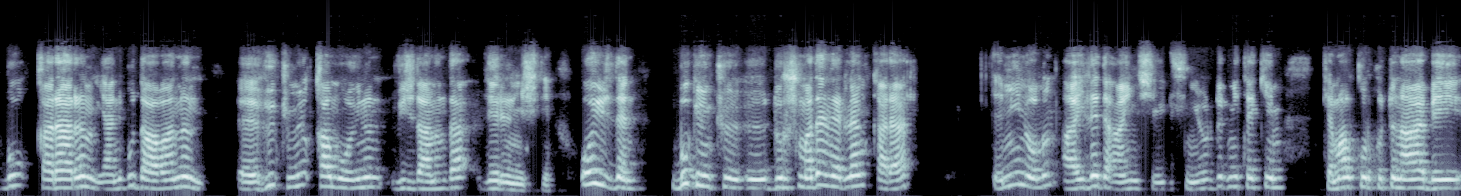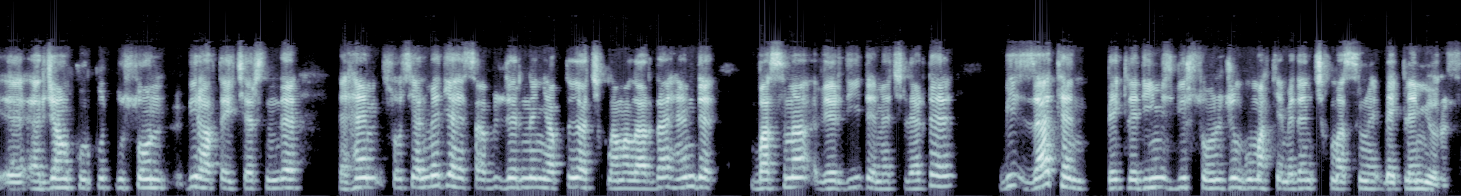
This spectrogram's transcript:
bu kararın yani bu davanın e, hükmü kamuoyunun vicdanında verilmişti. O yüzden bugünkü e, duruşmada verilen karar emin olun aile de aynı şeyi düşünüyordur. Nitekim Kemal Kurkut'un ağabeyi e, Ercan Kurkut bu son bir hafta içerisinde e, hem sosyal medya hesabı üzerinden yaptığı açıklamalarda hem de basına verdiği demeçlerde biz zaten beklediğimiz bir sonucun bu mahkemeden çıkmasını beklemiyoruz.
